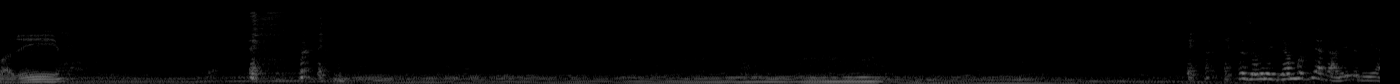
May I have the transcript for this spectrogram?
ပါစေ အဲ့ဆိုရင်ကြောင့်မပြတ်တာလေတမီးက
